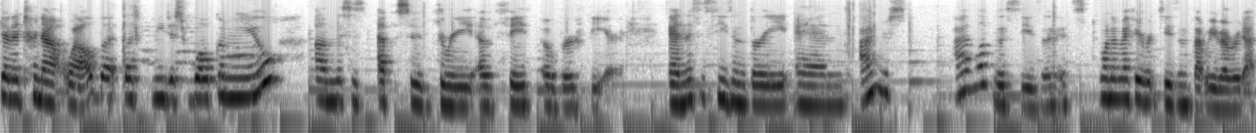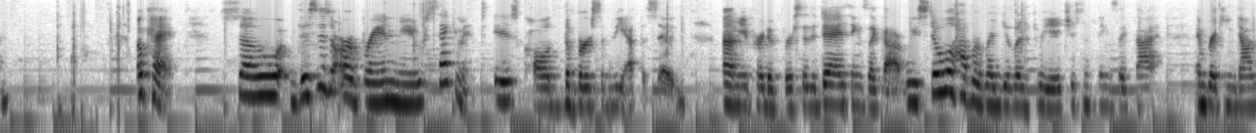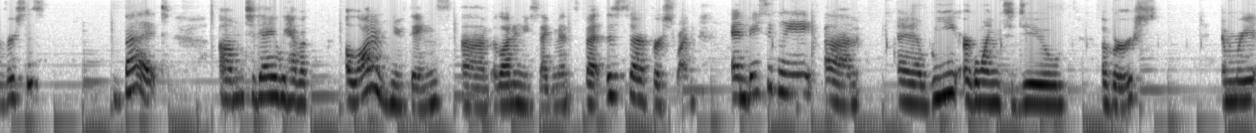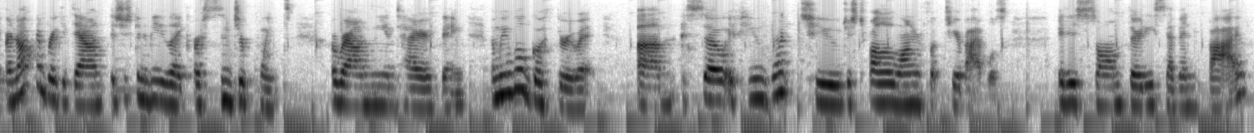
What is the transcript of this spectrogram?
to turn out well, but let me just welcome you. Um, this is episode three of Faith Over Fear, and this is season three, and I'm just, I love this season. It's one of my favorite seasons that we've ever done. Okay, so this is our brand new segment. It is called the verse of the episode. Um, you've heard of verse of the day, things like that. We still will have our regular three H's and things like that, and breaking down verses. But um, today we have a, a lot of new things, um, a lot of new segments, but this is our first one. And basically, um, uh, we are going to do a verse, and we are not going to break it down. It's just going to be like our center point around the entire thing, and we will go through it. Um, so if you want to just follow along and flip to your Bibles, it is Psalm 37 5.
